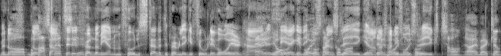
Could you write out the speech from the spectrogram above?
Men de, Ja, de, pappret samtidigt föll de igenom fullständigt i Premier League i fjol. Det var ju den här Nej, ja, segern i ju Conference att, League. eh, Annars hade ju få- rykt. Ja, ja verkligen.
